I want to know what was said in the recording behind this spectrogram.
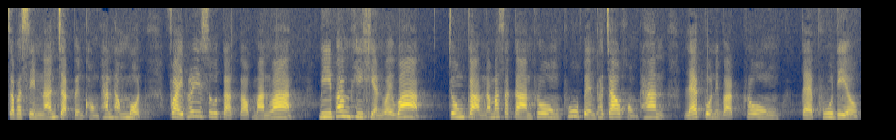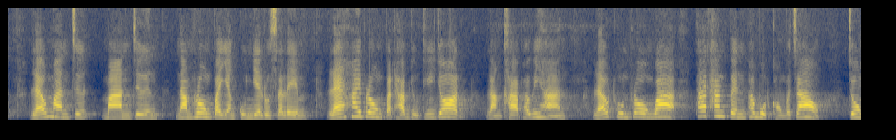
สรรพสินนั้นจะเป็นของท่านทั้งหมด ฝ่ายพระเยซูตรัสตอบมันว่า มีพระคัมภีร์เขียนไว้ว่า จงกราบนมัสการพระองค์ผู้เป็นพระเจ้าของท่าน และปฏิบัติพระองค์แต่ผู้เดียว แล้วมันจึงมารจึงนำพระองค์ไปยังกรุงเยรูซาเล็ม และให้พระองค์ประทับอยู่ที่ยอดหลังคาพระวิหาร แล้วทูลพระองค์ว่าถ้าท่านเป็นพระบุตรของพระเจ้า จง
